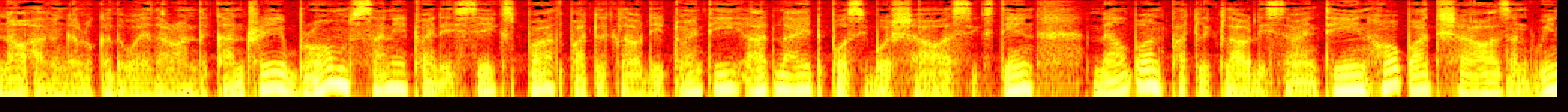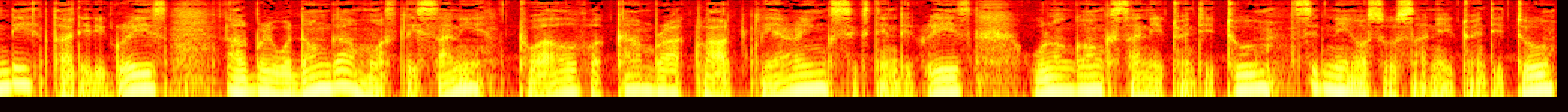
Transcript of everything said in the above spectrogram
Now having a look at the weather around the country. Broome, sunny 26, Perth, partly cloudy 20, Adelaide, possible showers 16, Melbourne, partly cloudy 17, Hobart, showers and windy 30 degrees, Albury Wodonga, mostly sunny 12, Canberra, cloud clearing 16 degrees, Wollongong, sunny 22, Sydney, also sunny 22,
